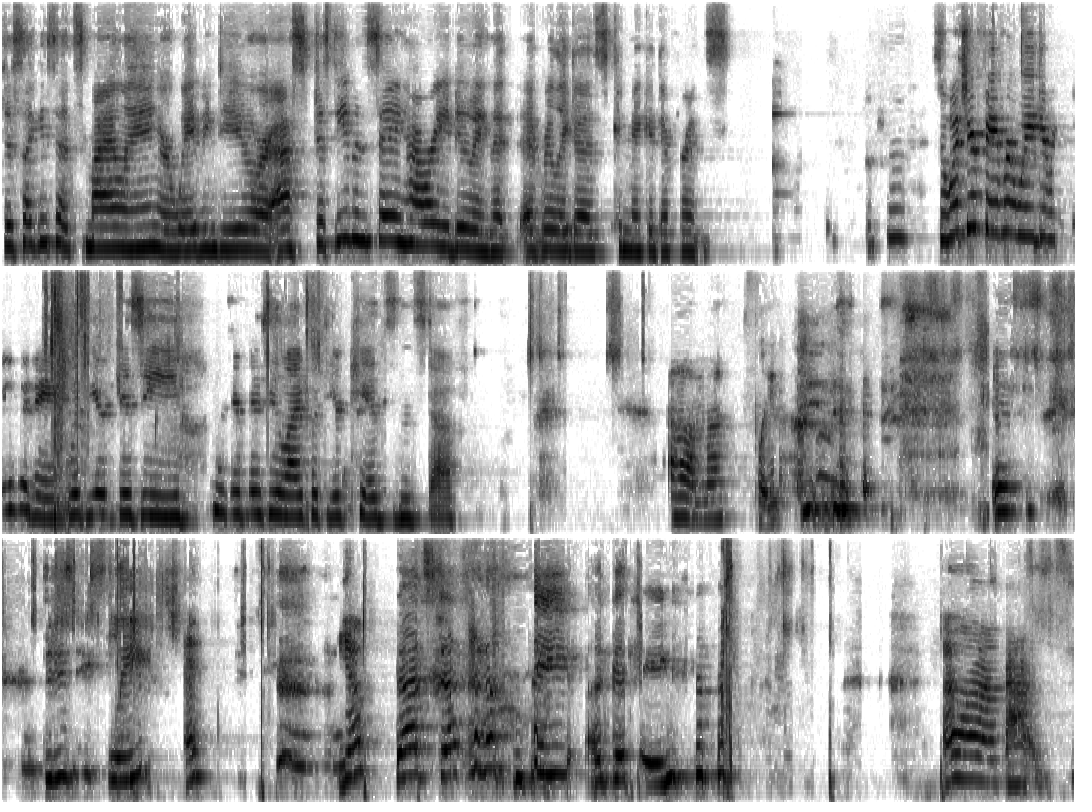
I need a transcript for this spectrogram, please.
just like you said, smiling or waving to you or ask, just even saying, how are you doing? That it really does can make a difference. Mm-hmm. So what's your favorite way to rejuvenate with your busy, with your busy life with your kids and stuff? Um, sleep. Did you say sleep? yep. That's definitely a good thing. uh, that's,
